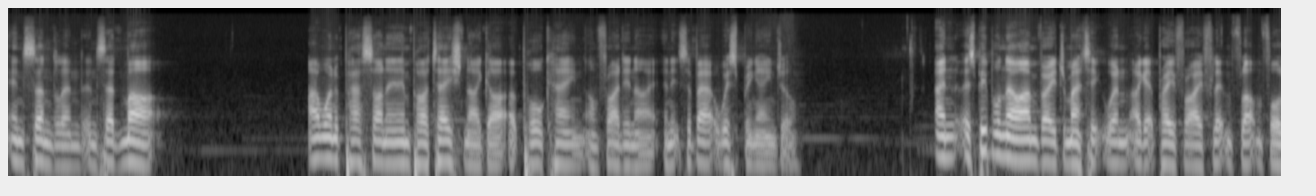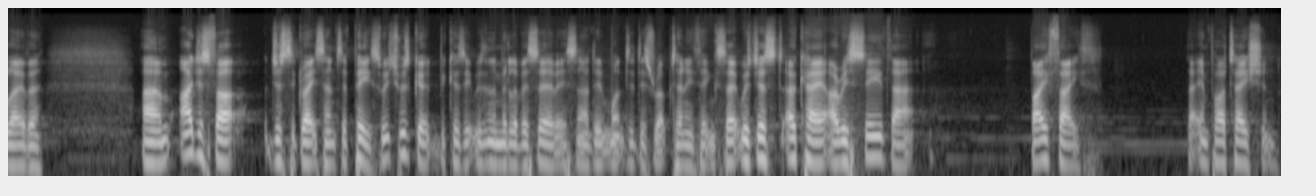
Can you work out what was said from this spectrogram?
in Sunderland and said, Mark, I want to pass on an impartation I got at Paul Cain on Friday night, and it's about a whispering angel and as people know, I'm very dramatic. When I get prayed for, I flip and flop and fall over. Um, I just felt just a great sense of peace, which was good because it was in the middle of a service and I didn't want to disrupt anything. So it was just, okay, I received that by faith, that impartation.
